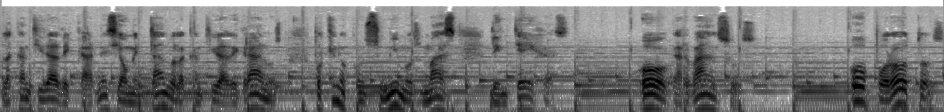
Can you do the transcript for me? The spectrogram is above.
la cantidad de carnes y aumentando la cantidad de granos. ¿Por qué no consumimos más lentejas o garbanzos o porotos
